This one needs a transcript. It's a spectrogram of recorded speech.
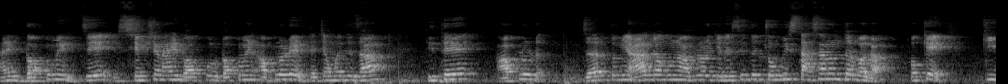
आणि डॉक्युमेंट जे सेक्शन आहे डॉक्युमेंट अपलोडेड त्याच्यामध्ये जा. तिथे अपलोड जर तुम्ही आज डॉक्युमेंट अपलोड केले असतील तर चोवीस तासानंतर बघा ओके की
